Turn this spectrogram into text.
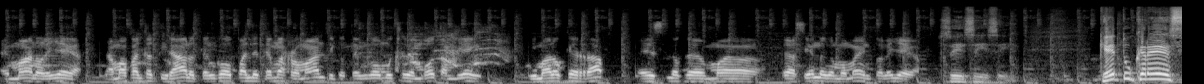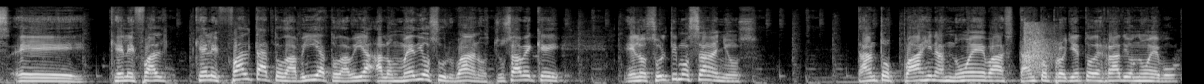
hermano, le llega. Nada más falta tirarlo. Tengo un par de temas románticos, tengo mucho dembow también. Y más lo que rap es lo que más estoy haciendo en el momento, le llega. Sí, sí, sí. ¿Qué tú crees eh, que, le que le falta todavía, todavía a los medios urbanos? Tú sabes que en los últimos años, tanto páginas nuevas, tanto proyectos de radio nuevos,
